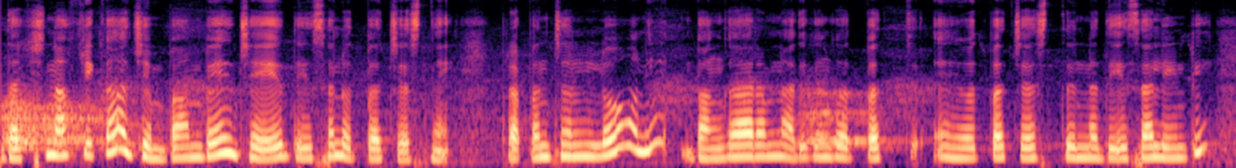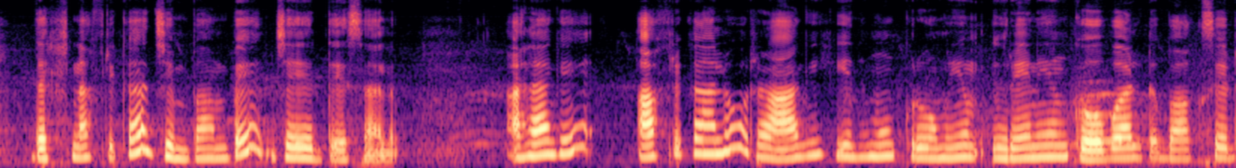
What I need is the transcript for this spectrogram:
దక్షిణాఫ్రికా జింబాంబే జయర్ దేశాలు ఉత్పత్తి చేస్తున్నాయి. ప్రపంచంలోని బంగారంను అధికంగా ఉత్పత్తి ఉత్పత్తి చేస్తున్న దేశాలు ఏంటి? దక్షిణాఫ్రికా జింబాంబే జయర్ దేశాలు. అలాగే ఆఫ్రికాలో రాగి ఇనుము క్రోమియం యురేనియం కోబాల్ట్ బాక్సైడ్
